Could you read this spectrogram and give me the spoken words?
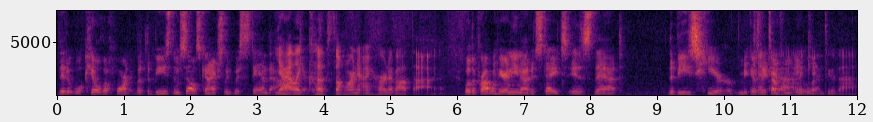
that it will kill the hornet. But the bees themselves can actually withstand that. yeah, it like cooks the hornet. I heard about that. Well, the problem here in the United States is that the bees here, because Can't they come from England, do that.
